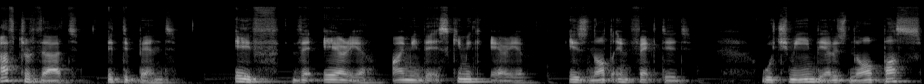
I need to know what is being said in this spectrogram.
After that, it depends. If the area, I mean the ischemic area, is not infected, which means there is no pus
